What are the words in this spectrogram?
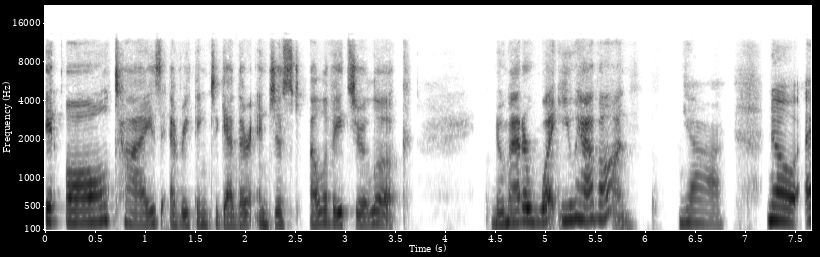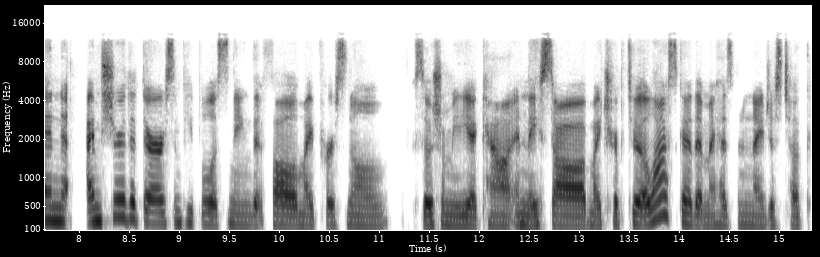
It all ties everything together and just elevates your look no matter what you have on. Yeah. No, and I'm sure that there are some people listening that follow my personal social media account and they saw my trip to Alaska that my husband and I just took.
